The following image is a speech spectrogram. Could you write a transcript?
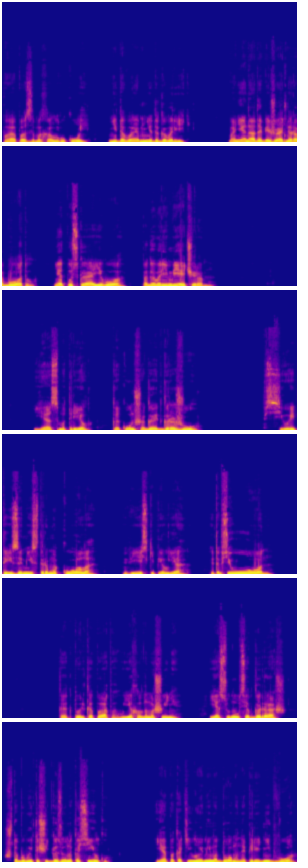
Папа замахал рукой, не давая мне договорить. Мне надо бежать на работу, не отпускай его, поговорим вечером. Я смотрел, как он шагает к гаражу. Все это из-за мистера Маккола, весь кипел я, это все он. Как только папа уехал на машине, я сунулся в гараж, чтобы вытащить газонокосилку. Я покатил ее мимо дома на передний двор.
